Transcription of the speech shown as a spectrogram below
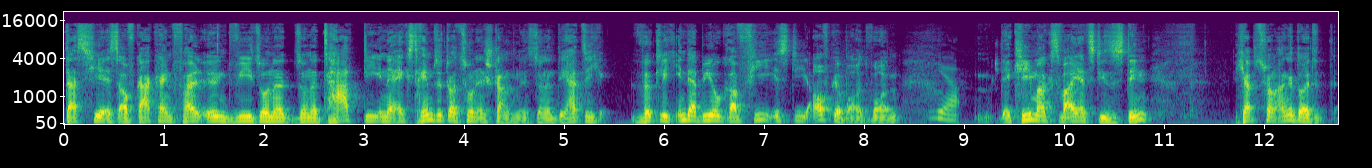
das hier ist auf gar keinen Fall irgendwie so eine, so eine Tat, die in einer Extremsituation entstanden ist, sondern die hat sich wirklich in der Biografie ist die aufgebaut worden. Ja. Der Klimax war jetzt dieses Ding. Ich habe es schon angedeutet,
